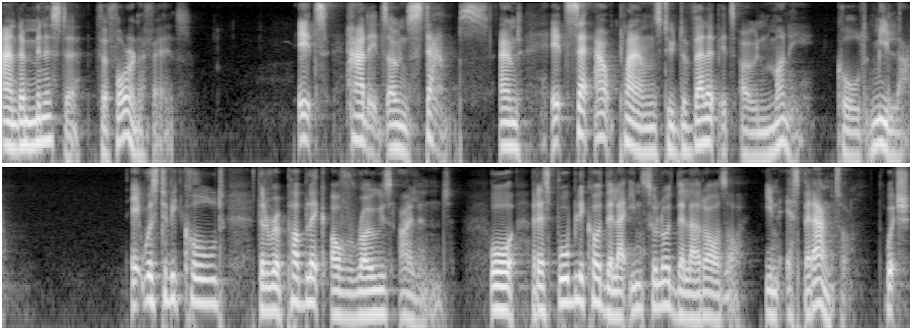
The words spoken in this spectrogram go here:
and a minister for foreign affairs. It had its own stamps, and it set out plans to develop its own money, called Mila. It was to be called the Republic of Rose Island, or Respubliko de la Insulo de la Rosa in Esperanto, which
